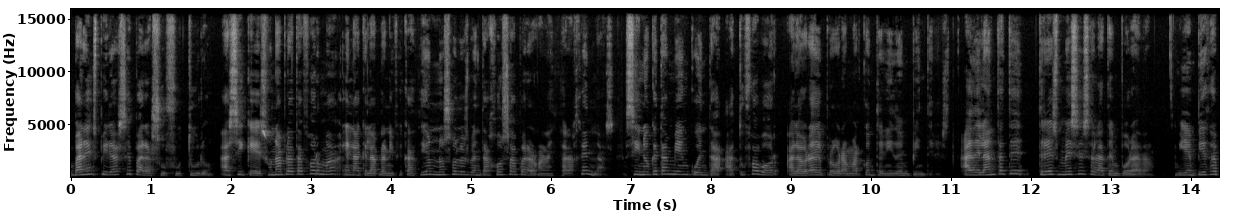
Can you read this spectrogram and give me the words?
van a inspirarse para su futuro. Así que es una plataforma en la que la planificación no solo es ventajosa para organizar agendas, sino que también cuenta a tu favor a la hora de programar contenido en Pinterest. Adelántate tres meses a la temporada y empieza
